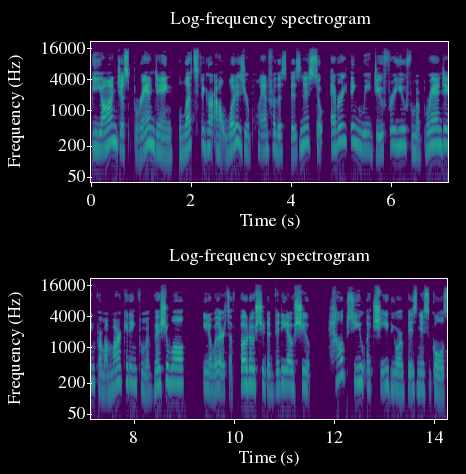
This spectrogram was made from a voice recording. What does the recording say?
beyond just branding, let's figure out what is your plan for this business. So everything we do for you from a branding, from a marketing, from a visual, you know, whether it's a photo shoot, a video shoot, helps you achieve your business goals.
